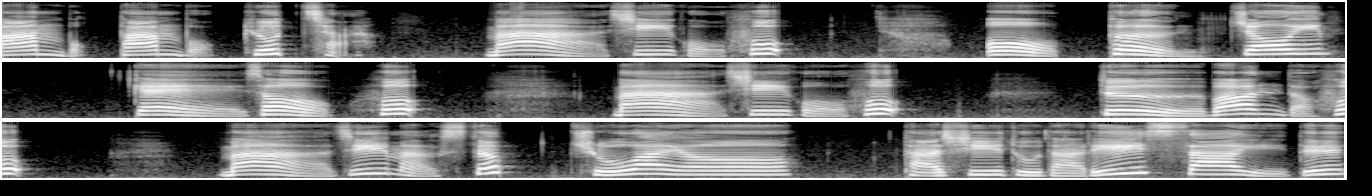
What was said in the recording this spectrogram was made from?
반복 반복 교차. 마시고 후 오픈 조임 계속 후 마시고 후 두 번 더 후 마지막 스톱 좋아요. 다시 두 다리 사이드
